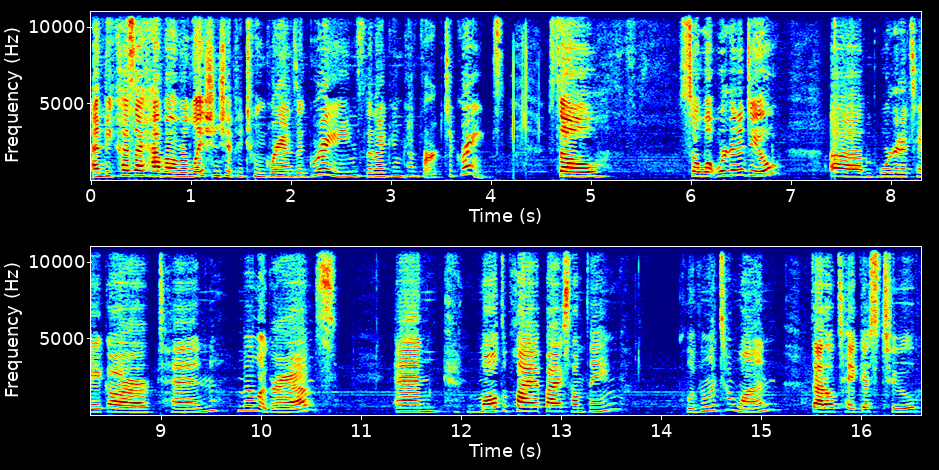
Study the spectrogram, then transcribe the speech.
and because I have a relationship between grams and grains then I can convert to grains. So, so what we're going to do, um, we're going to take our 10 milligrams and multiply it by something equivalent to 1 that'll take us to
